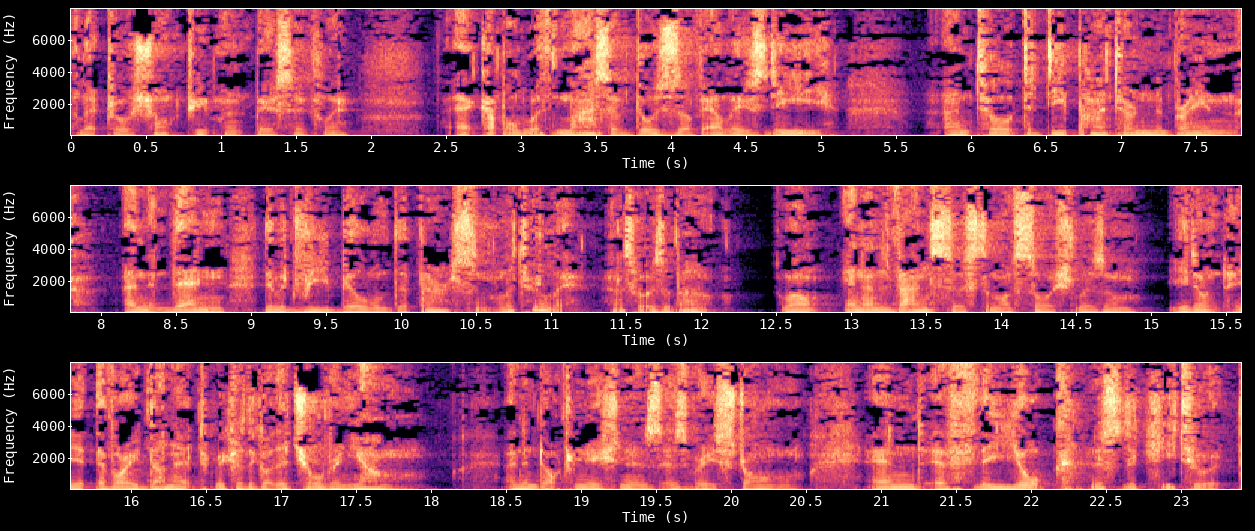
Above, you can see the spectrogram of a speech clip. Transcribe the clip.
electroshock treatment, basically, uh, coupled with massive doses of LSD until to depattern the brain. And then they would rebuild the person, literally. That's what it was about. Well, in an advanced system of socialism, you don't, they've already done it because they've got the children young. And indoctrination is, is very strong. And if the yoke, this is the key to it,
